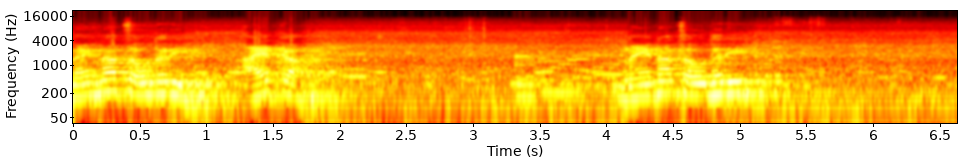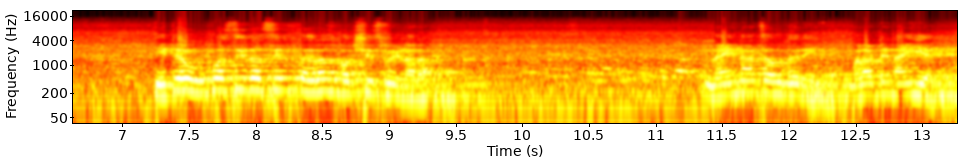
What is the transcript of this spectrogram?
नयना चौधरी आहेत का? नयना चौधरी. इथे उपस्थित असेल तरच बक्षीस मिळणार नयना चौधरी. मला वाटते नाही आहे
